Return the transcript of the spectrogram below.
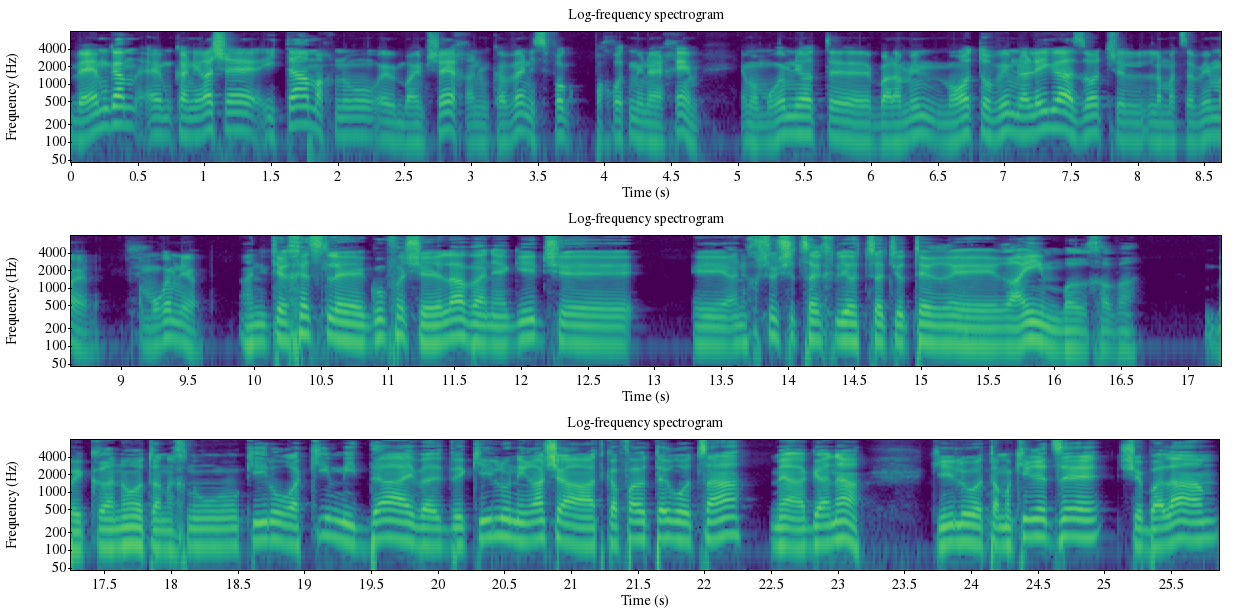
והם גם, הם כנראה שאיתם אנחנו אה, בהמשך, אני מקווה, נספוג פחות מנייחים. הם אמורים להיות אה, בלמים מאוד טובים לליגה הזאת של למצבים האלה. אמורים להיות. אני אתייחס לגוף השאלה ואני אגיד שאני חושב שצריך להיות קצת יותר אה, רעים ברחבה. בקרנות אנחנו כאילו רכים מדי וכאילו נראה שההתקפה יותר רוצה מההגנה. כאילו אתה מכיר את זה שבלם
